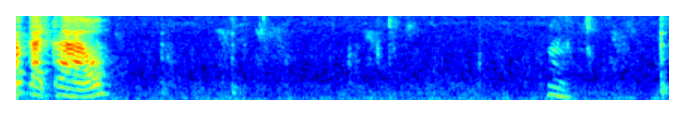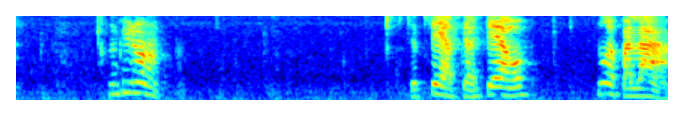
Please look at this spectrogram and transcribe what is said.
ผักกาดขาวพี่น้องแซ่บๆจากแจวนวดปลาหลาก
